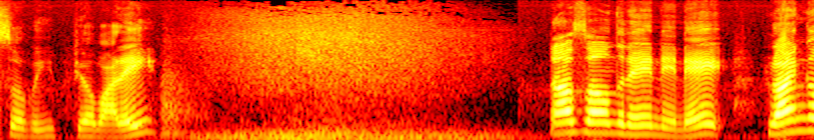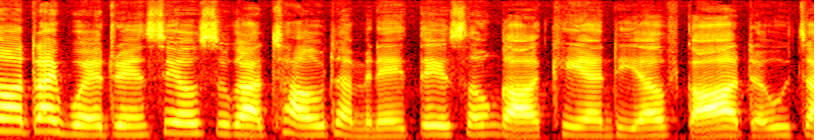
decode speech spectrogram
ဆိုပြီးပြောပါတယ်။မ နောက်ဆုံးသတင်းအနေနဲ့လွိုင်းကောတိုက်ပွဲအတွင်းစေအုပ်စုက6ဦးထပ်မင်းတေဆုံးက KNDF ကတအူးကြ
